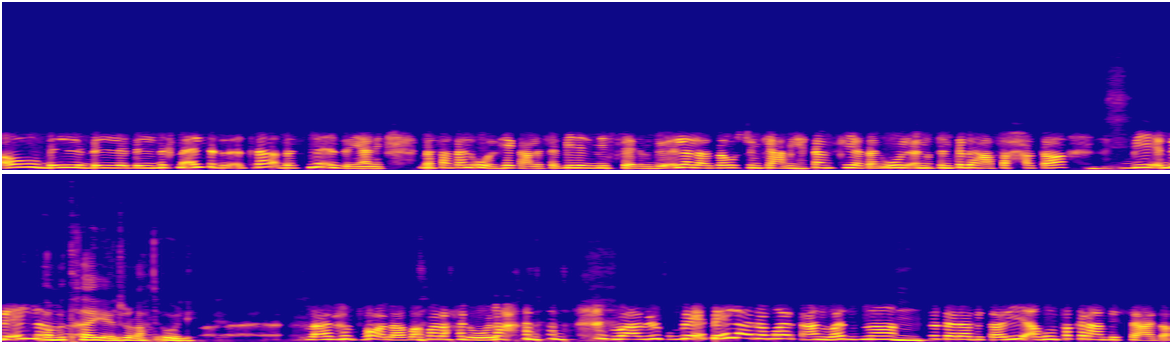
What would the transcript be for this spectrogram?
أو بال, بال, بال مثل ما قلت بالإطراء بس مأذي. يعني مثلا تنقول هيك على سبيل المثال بده يقول لها لزوجتي يمكن عم يهتم فيها تنقول إنه تنتبه على صحتها. بيقول لها متخيل شو رح تقولي. فوالا ما رح نقولها بيقلها رمارك عن وزنها سترى بطريقة هو مفكر عم بيساعدها.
